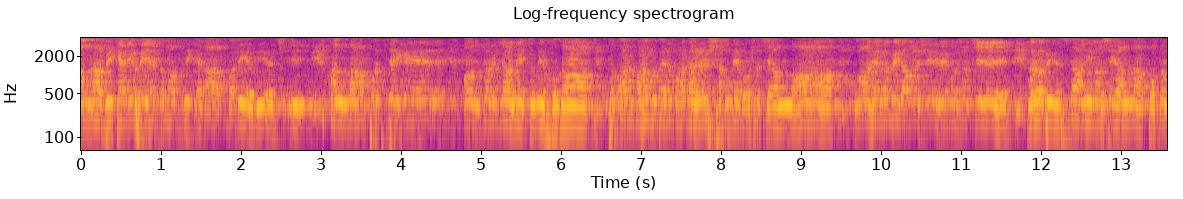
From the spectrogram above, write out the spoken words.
আমরা ভিখারি হয়ে তোমার দিকে হাত বাড়িয়ে দিয়েছি। আল্লাহ প্রত্যেকের অন্তর্জামে তুমি খুদা। তোমার মাহবুবের বাগানের সামনে বসেছে আল্লাহ। মাহে রবি শরীফে বসেছে। রবি সানি মাসে আল্লাহ প্রথম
